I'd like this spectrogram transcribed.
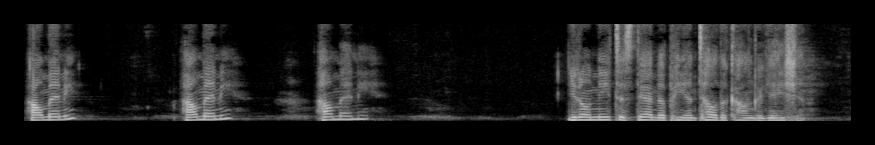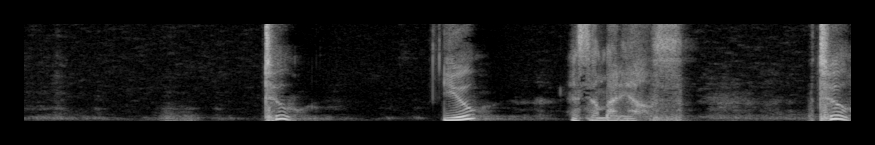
how many? How many? How many? You don't need to stand up here and tell the congregation. Two. You and somebody else. Two.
